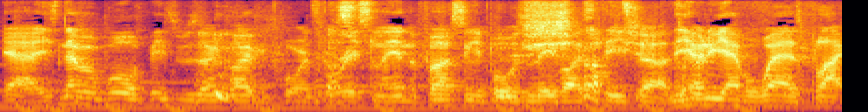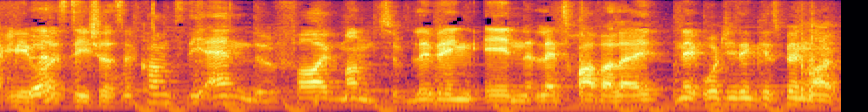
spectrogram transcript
Yeah, he's never bought a piece of his own clothing before until recently, and the first thing he bought was a Levi's t-shirt. And he only ever wears black Levi's t-shirts. We've come to the end of five months of living in Les Trois Vallées. Nick, what do you think it's been like?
